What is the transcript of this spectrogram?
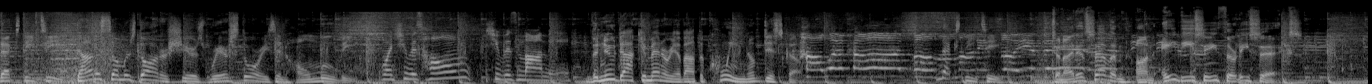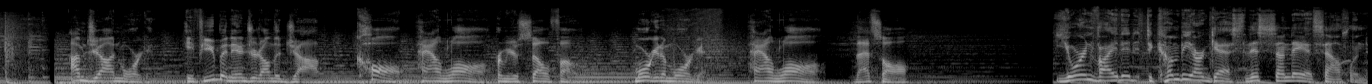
Next ET, Donna Summer's daughter shares rare stories in home movie. When she was home, she was mommy. The new documentary about the queen of disco. Next ET. Tonight at 7 on ABC 36. I'm John Morgan. If you've been injured on the job, call Pound Law from your cell phone. Morgan and Morgan, Pound Law, that's all. You're invited to come be our guest this Sunday at Southland.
